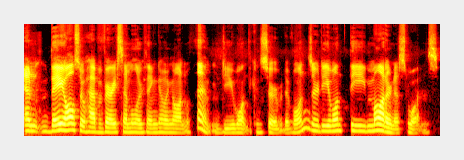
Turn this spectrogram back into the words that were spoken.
and they also have a very similar thing going on with them do you want the conservative ones or do you want the modernist ones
